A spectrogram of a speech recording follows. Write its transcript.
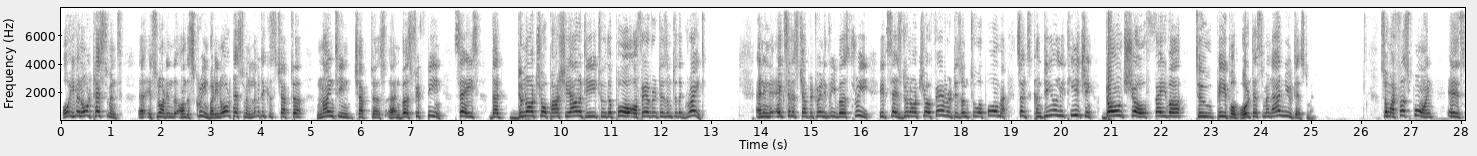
or even Old Testament, uh, it's not in the, on the screen, but in Old Testament, Leviticus chapter 19, chapter uh, and verse 15 says that do not show partiality to the poor or favoritism to the great. And in Exodus chapter 23, verse 3, it says, Do not show favoritism to a poor man. So it's continually teaching, don't show favor to people, Old Testament and New Testament. So my first point is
